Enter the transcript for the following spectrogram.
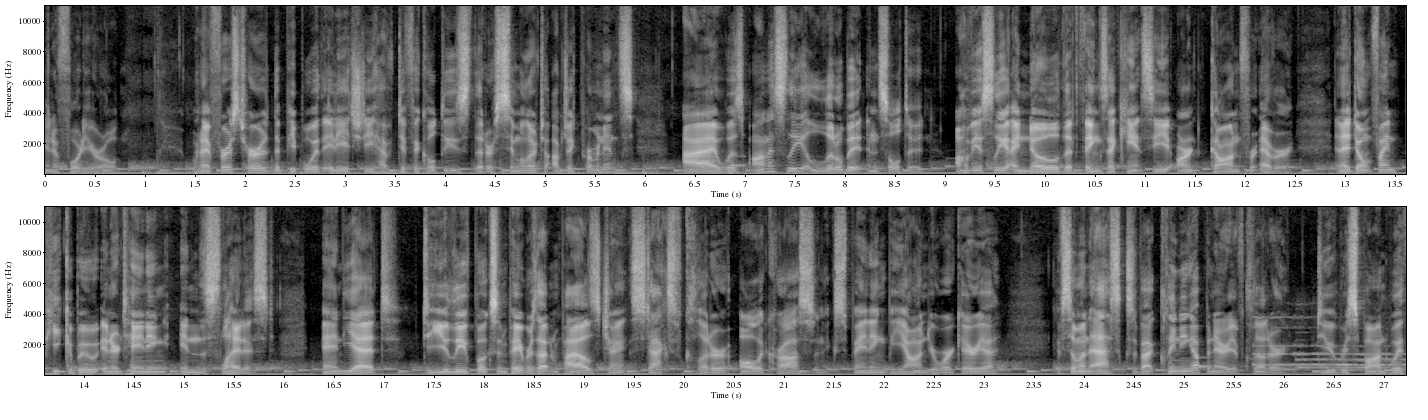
in a 40 year old. When I first heard that people with ADHD have difficulties that are similar to object permanence, I was honestly a little bit insulted. Obviously, I know that things I can't see aren't gone forever, and I don't find peekaboo entertaining in the slightest. And yet, do you leave books and papers out in piles, giant stacks of clutter all across and expanding beyond your work area? If someone asks about cleaning up an area of clutter, do you respond with,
